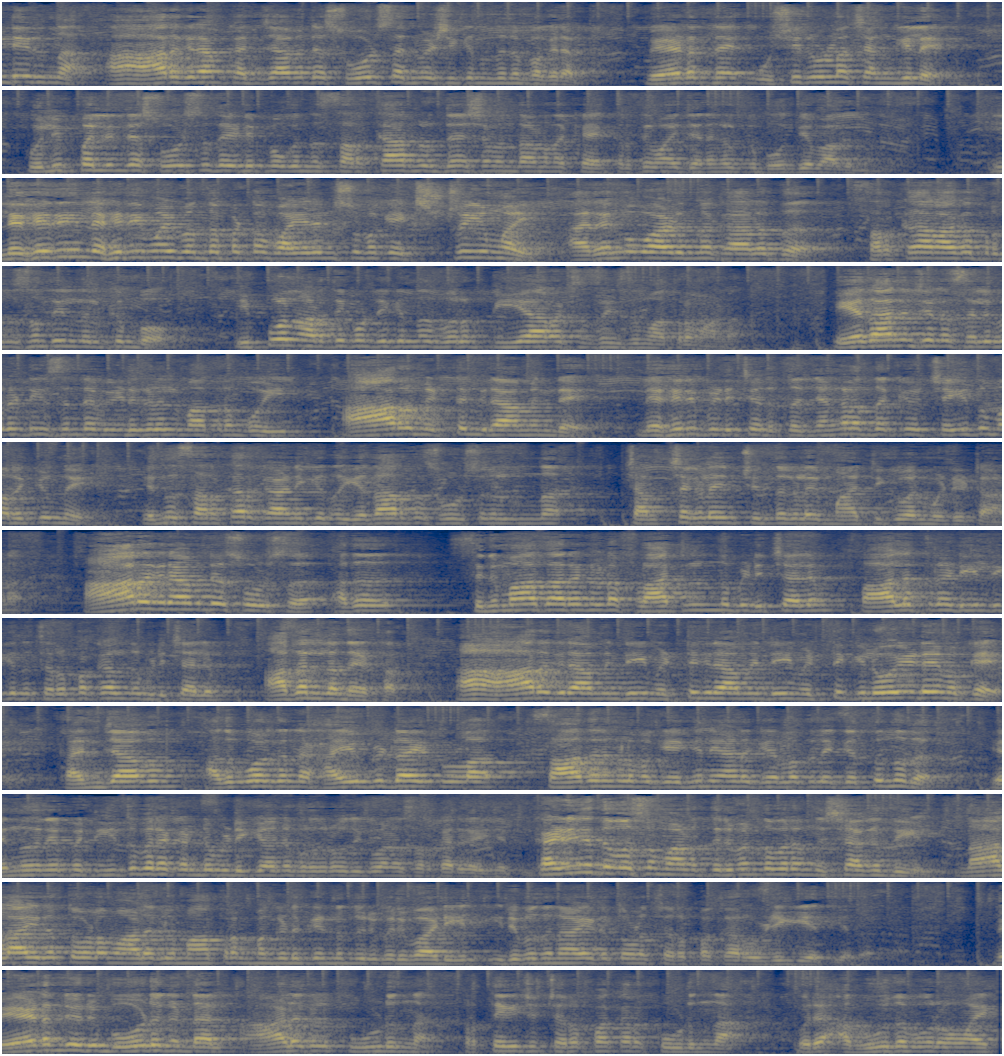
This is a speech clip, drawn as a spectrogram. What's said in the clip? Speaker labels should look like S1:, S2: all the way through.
S1: വേണ്ടിയിരുന്ന ആ ആറ് gram കഞ്ചാവിന്റെ source അന്വേഷിക്കുന്നതിന് പകരം വേടന്റെ ഉശിരുള്ള ചങ്കിലെ പുലിപ്പല്ലിന്റെ സോഴ്സ് തേടി പോകുന്ന സർക്കാരിന്റെ ഉദ്ദേശം എന്താണെന്നൊക്കെ കൃത്യമായി ജനങ്ങൾക്ക് ബോധ്യമാകുന്നുണ്ട്. ലഹരിയും ലഹരിയുമായി ബന്ധപ്പെട്ട വയലൻസും ഒക്കെ എക്സ്ട്രീമായി അരങ്ങുവാഴുന്ന കാലത്ത് സർക്കാർ ആകെ പ്രതിസന്ധിയിൽ നിൽക്കുമ്പോൾ ഇപ്പോൾ നടത്തിക്കൊണ്ടിരിക്കുന്നത് വെറും പി ആർ എക്സസൈസ് മാത്രമാണ്. ഏതാനും ചില സെലിബ്രിറ്റീസിന്റെ വീടുകളിൽ മാത്രം പോയി ആറും എട്ടും ഗ്രാമിന്റെ ലഹരി പിടിച്ചെടുത്ത് ഞങ്ങൾ എന്തൊക്കെയോ ചെയ്തു മറിക്കുന്നേ എന്ന് സർക്കാർ കാണിക്കുന്ന യഥാർത്ഥ സോഴ്സുകളിൽ നിന്ന് ചർച്ചകളെയും ചിന്തകളെയും മാറ്റിക്കുവാൻ വേണ്ടിയിട്ടാണ്. ആറ് ഗ്രാമിന്റെ സോഴ്സ് അത് സിനിമാ താരങ്ങളുടെ ഫ്ളാറ്റിൽ നിന്ന് പിടിച്ചാലും പാലത്തിനടിയിൽ ഇരിക്കുന്ന ചെറുപ്പക്കാരിൽ നിന്ന് പിടിച്ചാലും അതല്ല നേട്ടം. ആ ആറ് ഗ്രാമിന്റെയും എട്ട് ഗ്രാമിന്റെയും എട്ട് കിലോയുടെയും ഒക്കെ കഞ്ചാവും അതുപോലെ തന്നെ ഹൈബ്രിഡ് ആയിട്ടുള്ള സാധനങ്ങളും ഒക്കെ എങ്ങനെയാണ് കേരളത്തിലേക്ക് എത്തുന്നത് എന്നതിനെപ്പറ്റി ഇതുവരെ കണ്ടുപിടിക്കാനും പ്രതിരോധിക്കുവാനും സർക്കാർ കഴിഞ്ഞിട്ടില്ല. കഴിഞ്ഞ ദിവസമാണ് തിരുവനന്തപുരം നിശാഗന്ധിയിൽ നാലായിരത്തോളം ആളുകൾ മാത്രം പങ്കെടുക്കേണ്ടുന്ന ഒരു പരിപാടിയിൽ ഇരുപതിനായിരത്തോളം ചെറുപ്പക്കാർ ഒഴുകിയെത്തിയത്. വേടന്റെ ഒരു ബോർഡ് കണ്ടാൽ ആളുകൾ കൂടുന്ന പ്രത്യേകിച്ച് ചെറുപ്പക്കാർ കൂടുന്ന ഒരു അഭൂതപൂർവമായ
